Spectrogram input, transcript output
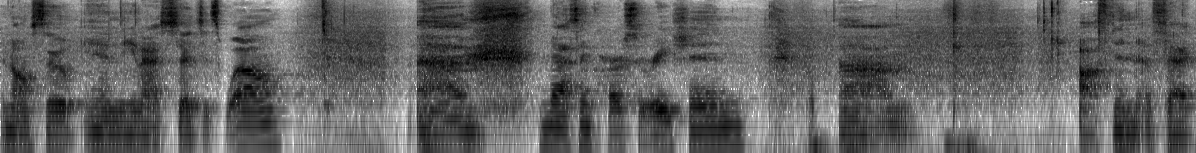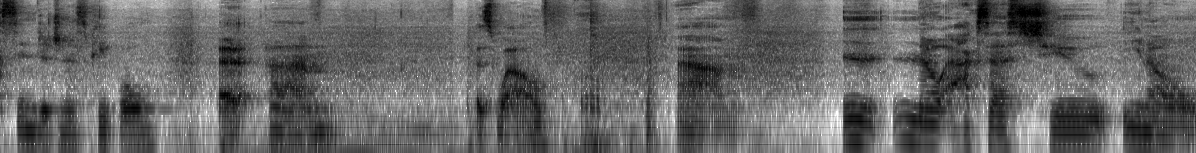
and also in the United States as well. Um, mass incarceration um, often affects Indigenous people uh, um, as well. Um, n- no access to, you know,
